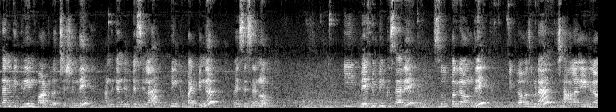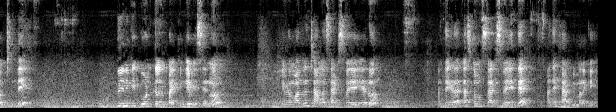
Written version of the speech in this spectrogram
దానికి గ్రీన్ బార్డర్ వచ్చేసింది. అందుకని చెప్పేసి ఇలా పింక్ పైపింగ్ వేసేసాను. ఈ బేబీ పింక్ శారీ సూపర్గా ఉంది. ఈ బ్లౌజ్ కూడా చాలా నీట్గా వచ్చింది. దీనికి గోల్డ్ కలర్ పైపింగే వేసాను. ఇవిడ మాత్రం చాలా సాటిస్ఫై అయ్యారు. అంతే కదా కస్టమర్ సాటిస్ఫై అయితే అదే హ్యాపీ మనకి.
